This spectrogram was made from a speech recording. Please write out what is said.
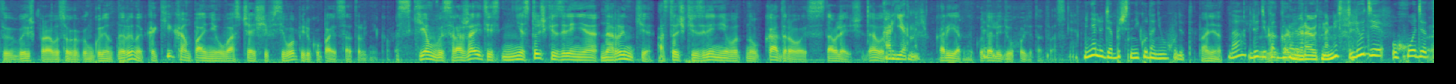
ты говоришь про высококонкурентный рынок. Какие компании у вас чаще всего перекупают сотрудников? С кем вы сражаетесь не с точки зрения на рынке, а с точки зрения вот, ну, кадровой составляющей? Да? Вот, Карьерный. карьерной. Куда люди уходят от вас? От меня люди обычно никуда не уходят. Понятно. Да? Люди, как Так говорят, Умирают на месте. Люди уходят,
